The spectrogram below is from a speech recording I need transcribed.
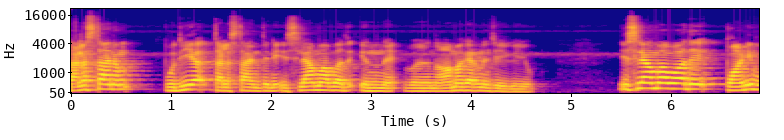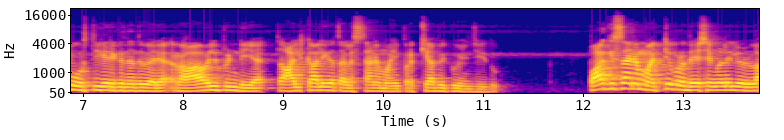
തലസ്ഥാനം പുതിയ തലസ്ഥാനത്തിന് ഇസ്ലാമാബാദ് എന്ന് നാമകരണം ചെയ്യുകയും ഇസ്ലാമാബാദ് പണി പൂർത്തീകരിക്കുന്നത് വരെ റാവൽപിണ്ടിയെ താൽക്കാലിക തലസ്ഥാനമായി പ്രഖ്യാപിക്കുകയും ചെയ്തു. പാകിസ്ഥാനെ മറ്റു പ്രദേശങ്ങളിലുള്ള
